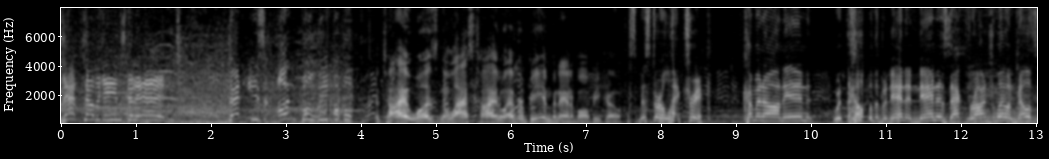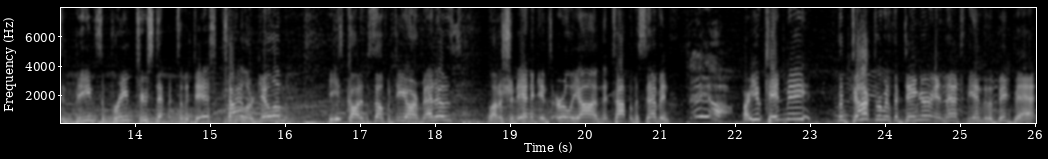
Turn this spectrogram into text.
that's how the game's gonna end. That is unbelievable. The tie it was, and the last tie it'll ever be in Banana Ball, Biko. It's Mr. Electric coming on in with the help of the Banana Nana, Zach Frangelo, and Millicent Bean Supreme, two stepping to the dish. Tyler Gillum, he's caught himself a DR Meadows. A lot of shenanigans early on, then top of the seventh. Are you kidding me? The doctor with the dinger, and that's the end of the big bat.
